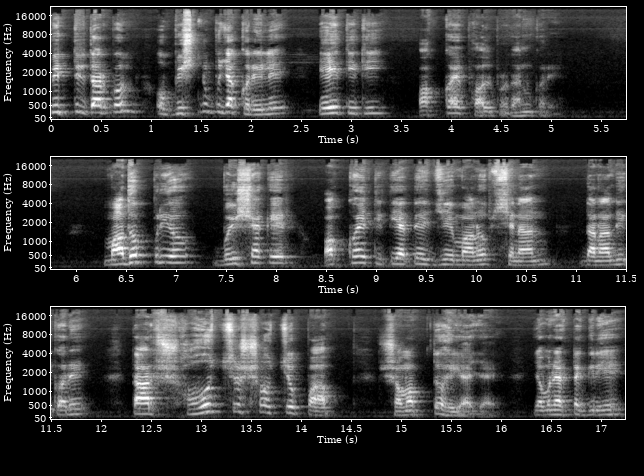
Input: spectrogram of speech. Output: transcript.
পিতৃতর্পণ ও বিষ্ণু পূজা করিলে এই তিথি অক্ষয় ফল প্রদান করে। মাধবপ্রিয় বৈশাখের অক্ষয় তৃতীয়াতে যে মানব সেনান দানাদি করে, তার সহস্র সহস্র পাপ সমাপ্ত হইয়া যায়। যেমন একটা গৃহে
